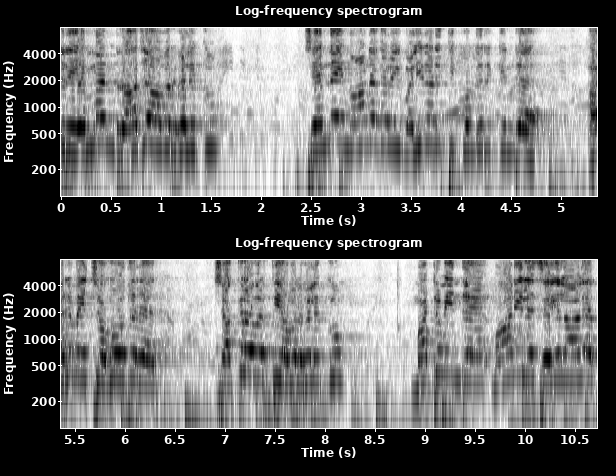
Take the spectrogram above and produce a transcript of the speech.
திரு எம் என் ராஜா அவர்களுக்கும் சென்னை மாநகரை வழிநடத்தி கொண்டிருக்கின்ற அருமை சகோதரர் சக்கரவர்த்தி அவர்களுக்கும் மற்றும் இந்த மாநில செயலாளர்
